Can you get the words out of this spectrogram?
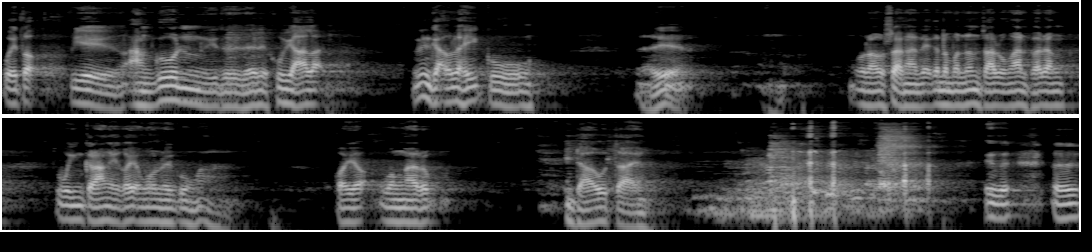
wetok piye anggun gitu dari khuyala ini enggak oleh iku jadi ora usah ngantek kenemenen sarungan barang wingkrange kaya ngono iku kaya wong ngarep ndaut ae Iku eh,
